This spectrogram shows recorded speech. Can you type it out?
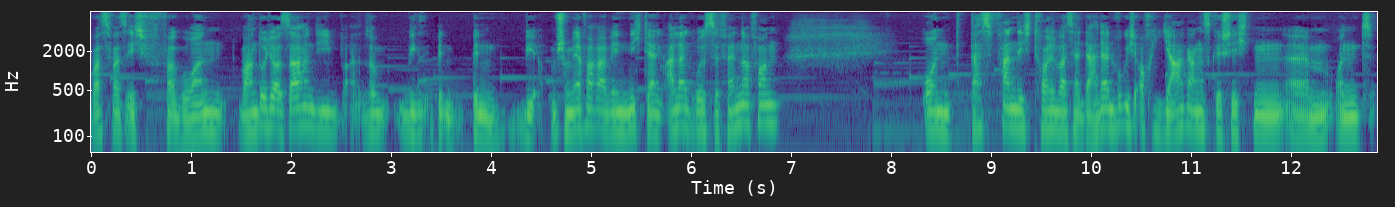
was weiß ich, vergoren, waren durchaus Sachen, die, also wie, bin, bin wie schon mehrfach erwähnt, nicht der allergrößte Fan davon. Und das fand ich toll, was er da hat. Er hat wirklich auch Jahrgangsgeschichten ähm, und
